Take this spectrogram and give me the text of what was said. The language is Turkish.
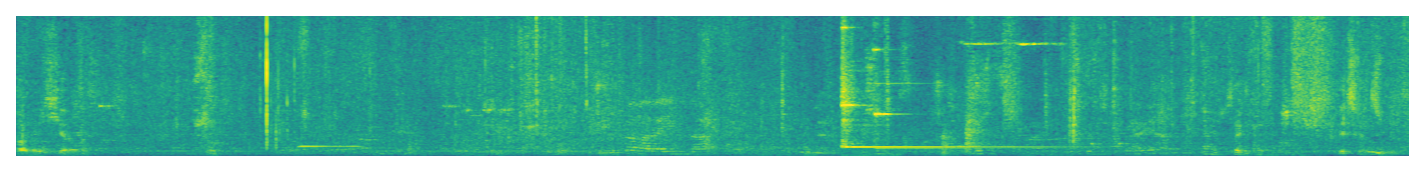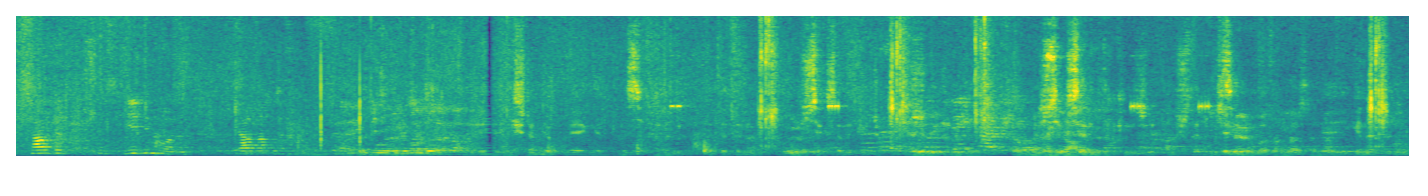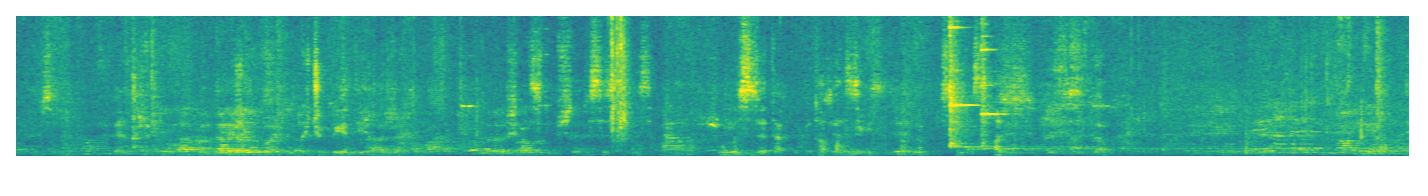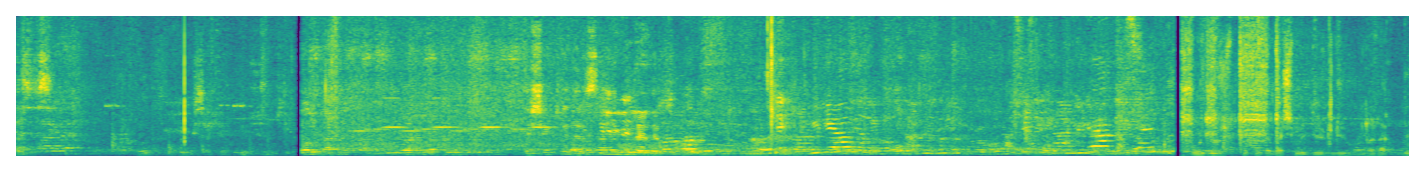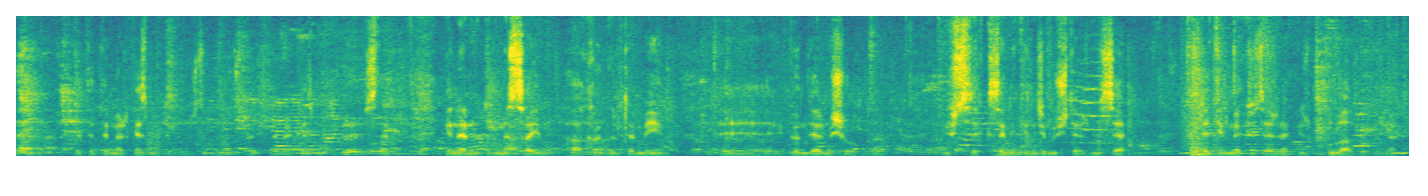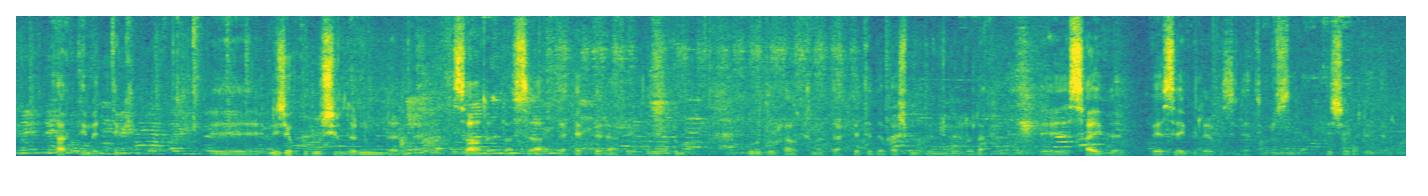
Pardon iki kere var. Geç kardeşim. Saldır. Yedi numara. İşlem yapmaya geldiniz. Dedene 182. 182. müşterimize e, genel küçük bir hediye. Şanslı müşteri sizsiniz. Onu size takdim edeceğiz. İsminiz? Aziz. Tamam. Aziz. Bu büyük sakın. Yüzünüzü Teşekkür ederiz. İyi günler. Hülya Hanım. Burdur PTT Baş Müdürlüğü olarak bugün PTT Merkez Müdürlüğümüzde, Burdur Merkez Müdürlüğümüzde Genel Müdürümüz Sayın Hakan Gülten Bey'in eee, göndermiş olduğu 182. müşterimize iletilmek üzere bir pul albümünü takdim ettik. Eee, nice kuruluş yıl dönümlerine sağlıkla, sıhhatle hep beraber diyorum. Burdur halkına da PTT Baş Müdürlüğü olarak eee, saygı ve sevgilerimizi iletiyoruz. Teşekkür ederim.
